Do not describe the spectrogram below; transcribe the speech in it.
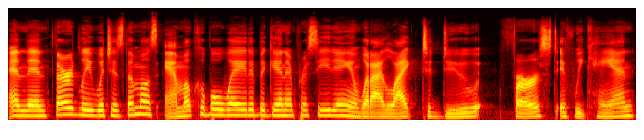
And then, thirdly, which is the most amicable way to begin a proceeding, and what I like to do first, if we can,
